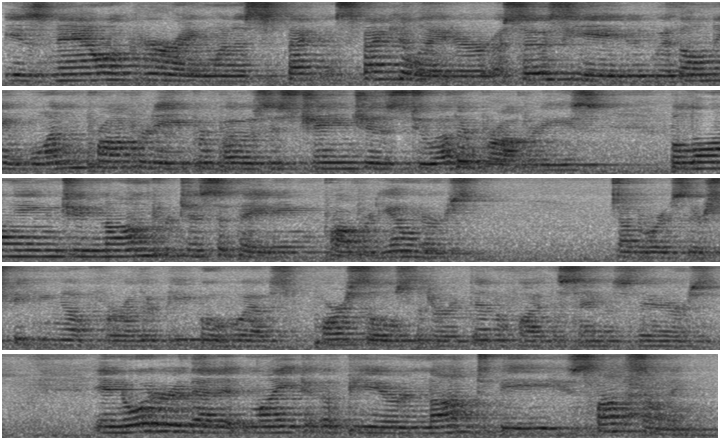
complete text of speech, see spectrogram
is now occurring when a spec speculator associated with only one property proposes changes to other properties belonging to non-participating property owners. In other words, they're speaking up for other people who have parcels that are identified the same as theirs in order that it might appear not to be spot zoning.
